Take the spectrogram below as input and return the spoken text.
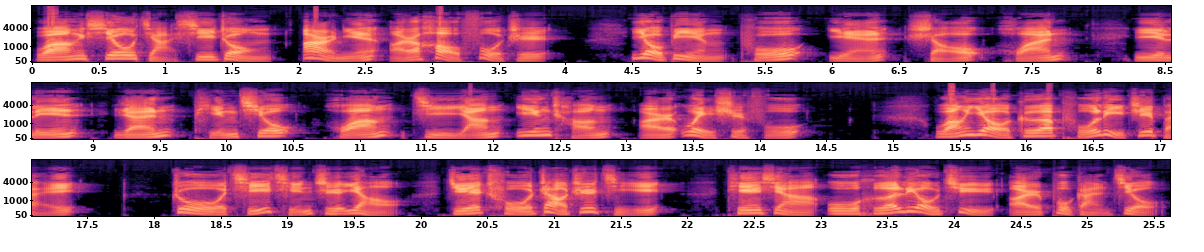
王修甲西重，二年而后复之，又并蒲、兖、守、环，以临人、平丘。黄济阳应城而未是服。王又割蒲利之北，筑齐秦之要，绝楚赵之己。天下五合六聚而不敢救，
